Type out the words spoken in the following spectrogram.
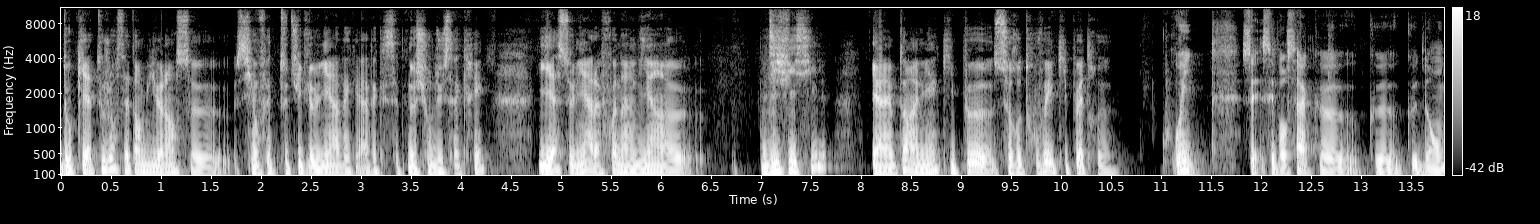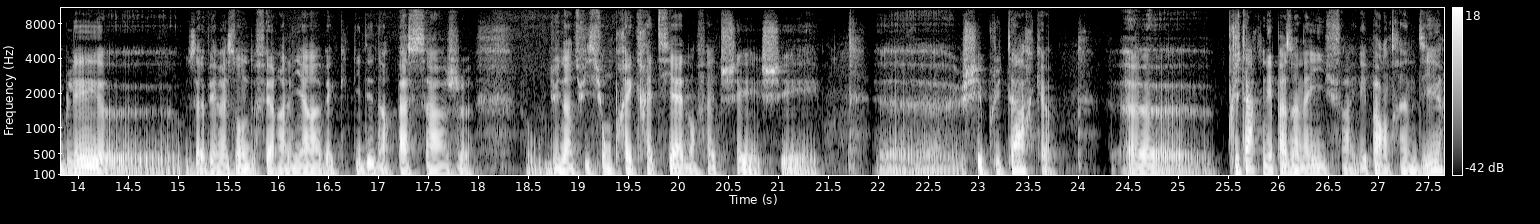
Donc il y a toujours cette ambivalence, euh, si on fait tout de suite le lien avec, avec cette notion du sacré, il y a ce lien à la fois d'un lien difficile et en même temps un lien qui peut se retrouver et qui peut être oui, c'est pour ça que, que, d'emblée, euh, vous avez raison de faire un lien avec l'idée d'un passage ou d'une intuition pré-chrétienne, en fait, chez, chez, euh, chez Plutarque. Euh, Plutarque n'est pas un naïf, hein. il n'est pas en train de dire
